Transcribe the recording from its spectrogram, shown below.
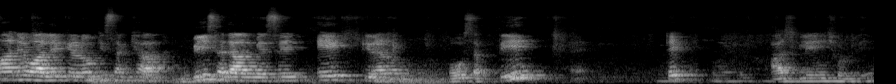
आने वाले किरणों की संख्या बीस हज़ार में से एक किरण हो सकती ठीक? आज के लिए ही छोड़ दीजिए।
